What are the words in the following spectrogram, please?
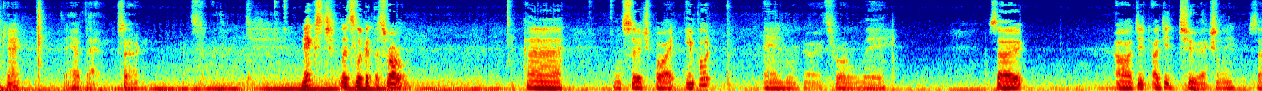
Okay they have that so. Next let's look at the throttle. Uh, we'll search by input and we'll go throttle there so oh, I did I did two actually so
